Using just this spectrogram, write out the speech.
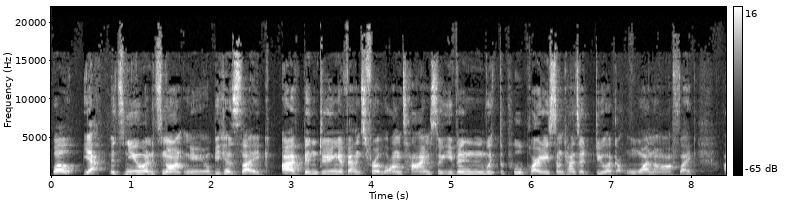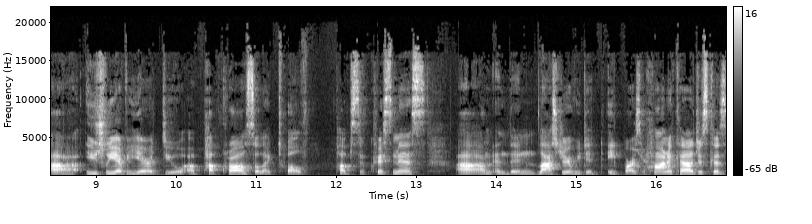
Well, yeah, it's new and it's not new because like I've been doing events for a long time. So even with the pool parties, sometimes I do like a one off. Like uh, usually every year I do a pub crawl, so like twelve pubs of Christmas. Um, and then last year we did eight bars of Hanukkah, just because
